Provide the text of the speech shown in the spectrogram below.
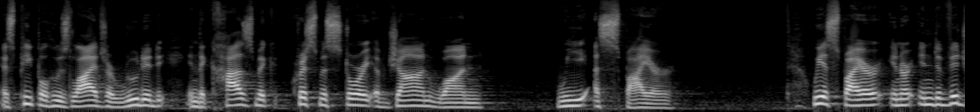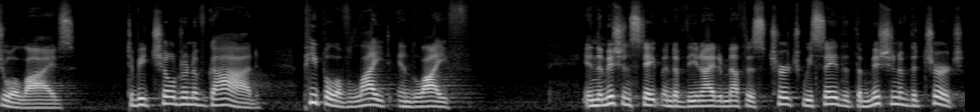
As people whose lives are rooted in the cosmic Christmas story of John 1, we aspire. We aspire in our individual lives to be children of God, people of light and life. In the mission statement of the United Methodist Church, we say that the mission of the church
